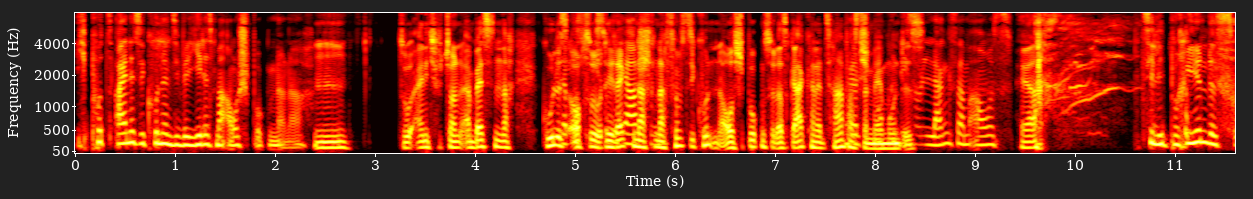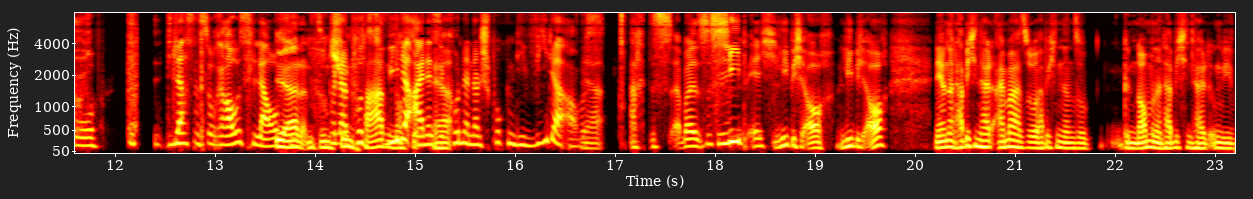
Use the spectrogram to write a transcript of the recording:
ich putze eine Sekunde und sie will jedes Mal ausspucken danach. mh, so eigentlich schon am besten nach, cool ist Da auch so direkt nach, nach fünf Sekunden ausspucken, sodass gar keine Zahnpasta mehr im Mund die ist. so langsam aus. Ja. Zelebrieren das so. Die lassen es so rauslaufen. Ja, dann so und dann putzt Faden du wieder so, eine ja. Sekunde und dann spucken die wieder aus. Ja. Ach, das ist, aber es ist. Lieb ich. Lieb ich auch, lieb ich auch. Nee, und dann habe ich ihn halt einmal so, habe ich ihn dann so genommen, dann habe ich ihn halt irgendwie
